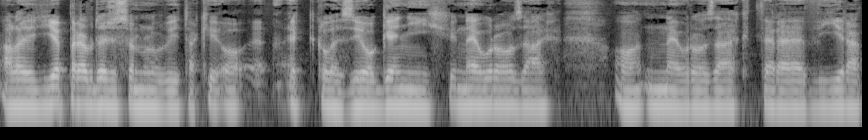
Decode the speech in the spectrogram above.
Ale je pravda, že se mluví taky o ekleziogenních neurózách, o neurózách, které víra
